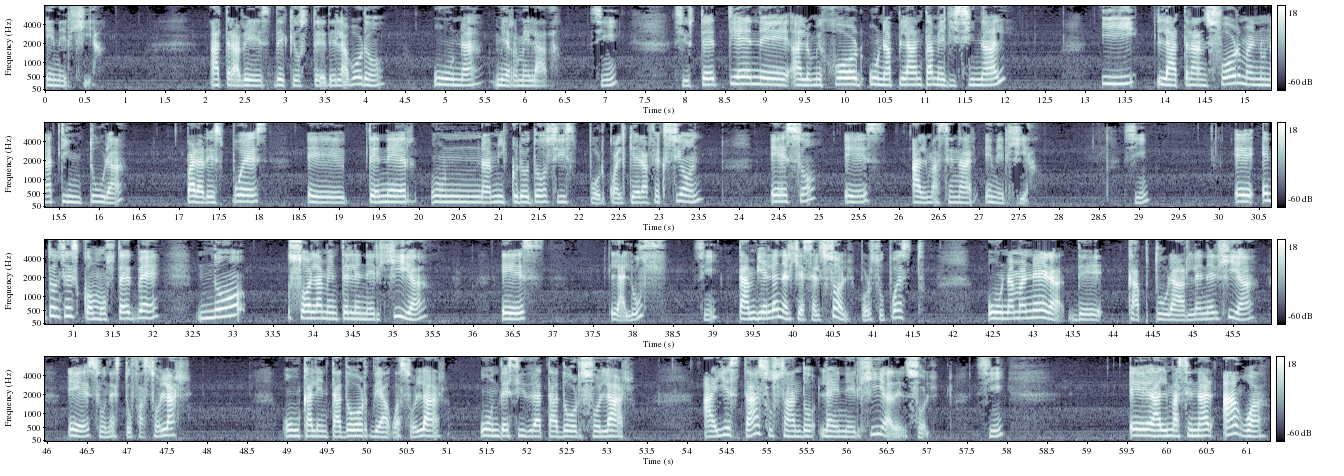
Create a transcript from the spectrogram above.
energía a través de que usted elaboró una mermelada, ¿sí? Si usted tiene a lo mejor una planta medicinal y la transforma en una tintura para después eh, tener una microdosis por cualquier afección, eso es almacenar energía. ¿Sí? Eh, entonces, como usted ve, no solamente la energía es la luz, ¿sí? También la energía es el sol, por supuesto. Una manera de capturar la energía es una estufa solar, un calentador de agua solar, un deshidratador solar. Ahí estás usando la energía del sol, ¿sí? Eh, almacenar agua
